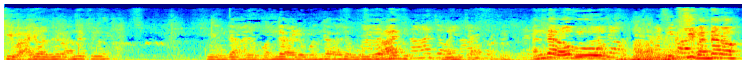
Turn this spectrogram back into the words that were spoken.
ठीक है आज अंदर चलो 만들어가지고 만들어가지고 만들어가지고 우리 아이 만들어고 같이 만들어.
